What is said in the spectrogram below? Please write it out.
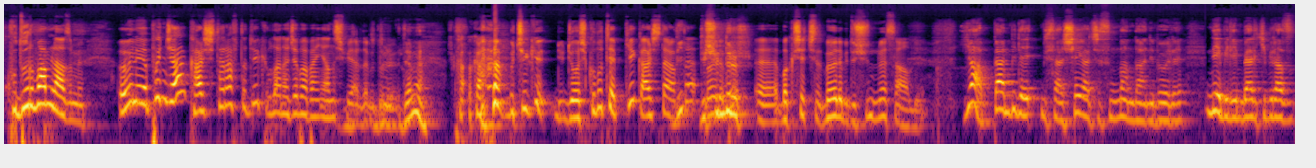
kudurmam lazım. Öyle yapınca karşı taraf da diyor ki ulan acaba ben yanlış bir yerde mi duruyorum? Değil mi? Bu çünkü coşkulu tepki karşı tarafta Bir düşündürür. böyle bir, e, bakış açısı böyle bir düşünme sağlıyor. Ya ben bir de mesela şey açısından da hani böyle ne bileyim belki biraz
